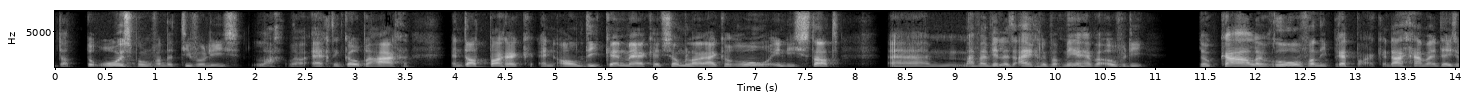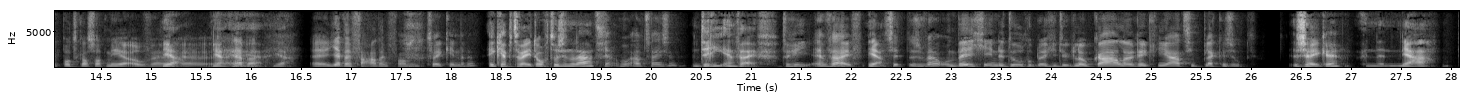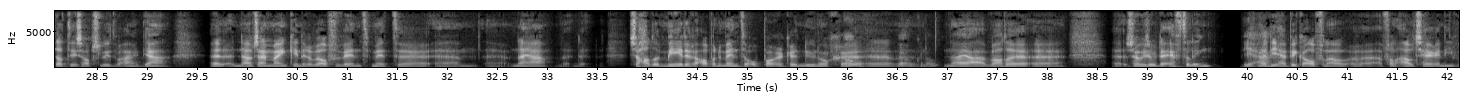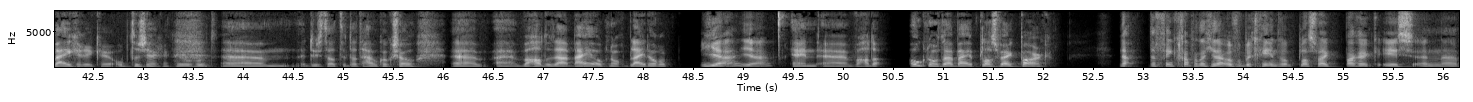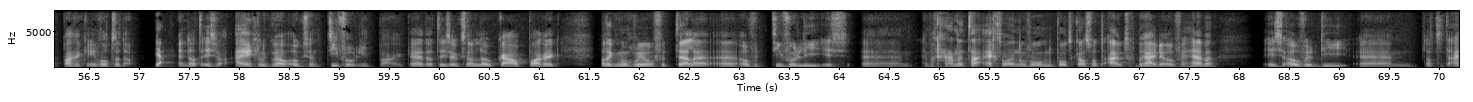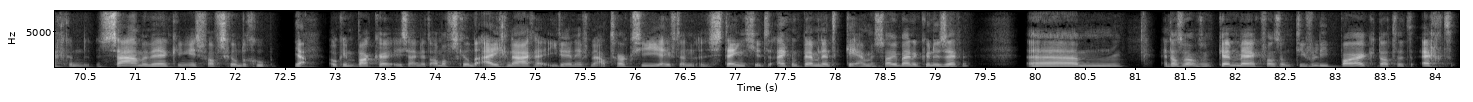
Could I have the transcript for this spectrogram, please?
dat de oorsprong van de Tivoli's lag wel echt in Kopenhagen. En dat park en al die kenmerken heeft zo'n belangrijke rol in die stad. Ehm, maar wij willen het eigenlijk wat meer hebben over die lokale rol van die pretpark. En daar gaan we in deze podcast wat meer over ja, eh, ja, hebben. ja, ja. Eh, jij bent vader van twee kinderen. Ik heb twee dochters inderdaad. Ja, hoe oud zijn ze? Drie en vijf. Drie en vijf. Ja. Het zit dus wel een beetje in de doelgroep dat je natuurlijk lokale recreatieplekken zoekt. Zeker. Ja, dat is absoluut waar. Ja, Eh, nou zijn mijn kinderen wel verwend met, eh, ehm, eh, nou ja, ze hadden meerdere abonnementen op parken. Nu nog, eh, Oh, eh, welke dan? Nou ja, we hadden eh, eh, sowieso de Efteling. Ja, Maar die heb ik al van, eh, van oudsher en die weiger ik eh, op te zeggen. heel goed. Ehm, dus dat, dat hou ik ook zo. Eh, eh, we hadden daarbij ook nog Blijdorp. Ja, ja. En eh, we hadden ook nog daarbij Plaswijk Park. Nou, dat vind ik grappig dat je daarover begint. Want Plaswijk Park is een eh, park in Rotterdam. Ja. En dat is wel eigenlijk wel ook zo'n Tivoli-park. Hè? Dat is ook zo'n lokaal park. Wat ik nog wil vertellen eh, over Tivoli is... eh, en we gaan het daar echt wel in de volgende podcast wat uitgebreider over hebben... is over die, ehm, dat het eigenlijk een, een samenwerking is van verschillende groepen. Ja. Ook in Bakken zijn het allemaal verschillende eigenaren. Iedereen heeft een attractie, heeft een, een steentje. Het is eigenlijk een permanente kermis, zou je bijna kunnen zeggen. Ehm, en dat is wel zo'n kenmerk van zo'n Tivoli-park, dat het echt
